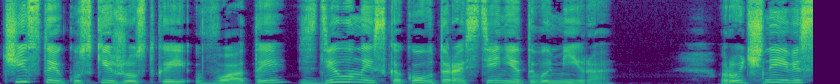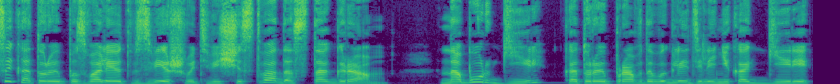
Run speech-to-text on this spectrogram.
Чистые куски жесткой ваты, сделанные из какого-то растения этого мира. Ручные весы, которые позволяют взвешивать вещества до 100 грамм. Набор гирь, которые, правда, выглядели не как гири,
